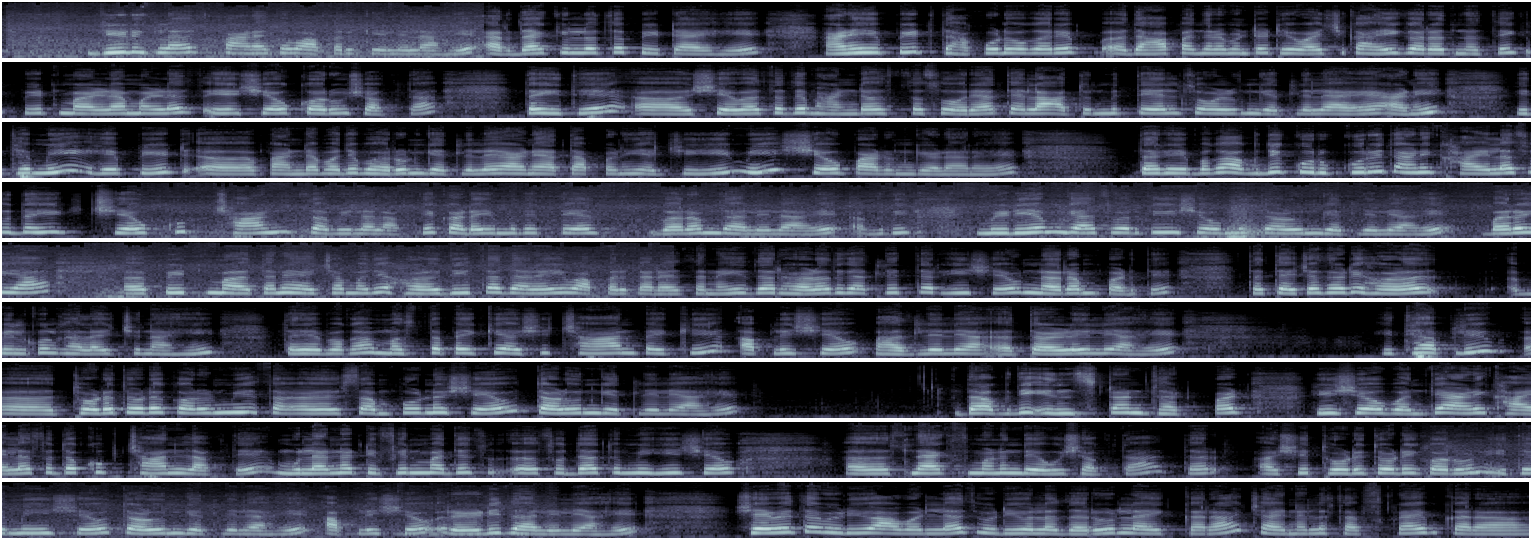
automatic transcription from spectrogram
दीड ग्लास पाण्याचा वापर केलेला आहे. अर्धा किलोचं पीठ आहे हे आणि हे पीठ झाकून वगैरे दहा पंधरा मिनटं ठेवायची काही गरज नसते. पीठ मळल्या मळल्याच हे शेव करू शकता. तर इथे शेवाचं जे भांडं असतं सोऱ्या त्याला आतून मी तेल चोळून घेतलेलं आहे आणि इथे मी हे पीठ भांड्यामध्ये भरून घेतलेलं आहे आणि आता आपण याचीही मी शेव पाडून घेणार आहे. तर हे बघा अगदी कुरकुरीत आणि खायलासुद्धा ही शेव खूप छान चवीला लागते. कढईमध्ये तेल गरम झालेलं आहे. अगदी मीडियम गॅसवरती ही शेव मी तळून घेतलेली आहे. बरं या पीठ मळताना याच्यामध्ये हळदीचा जराही वापर करायचा नाही. जर हळद घातली तर ही शेव नरम पडते. तर त्याच्यासाठी हळद बिलकुल घालायची नाही. तर हे बघा मस्तपैकी अशी छानपैकी आपली शेव भाजलेली तळलेली आहे. इथे आपली थोडं थोडं करून मी स संपूर्ण शेव तळून घेतलेली आहे. तर अगदी इन्स्टंट झटपट ही शेव बनते आणि खायलासुद्धा खूप छान लागते. मुलांना टिफिनमध्ये सु सुद्धा तुम्ही ही शेव स्नॅक्स म्हणून देऊ शकता. तर अशी थोडी थोडी करून इथे मी ही शेव तळून घेतलेली आहे. आपली शेव रेडी झालेली आहे. शेवेचा व्हिडिओ आवडल्यास व्हिडिओला जरूर लाईक करा. चॅनलला सबस्क्राईब करा.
